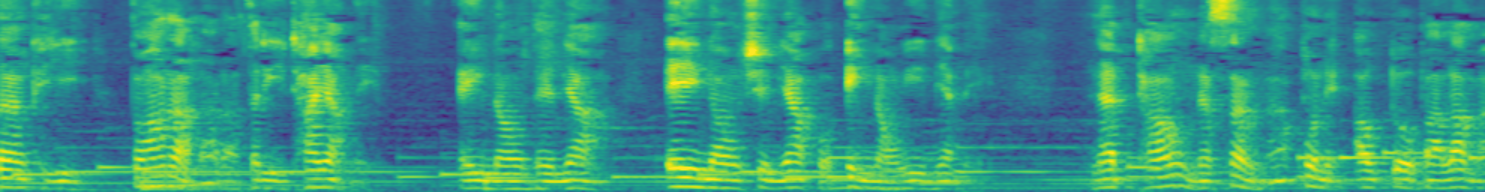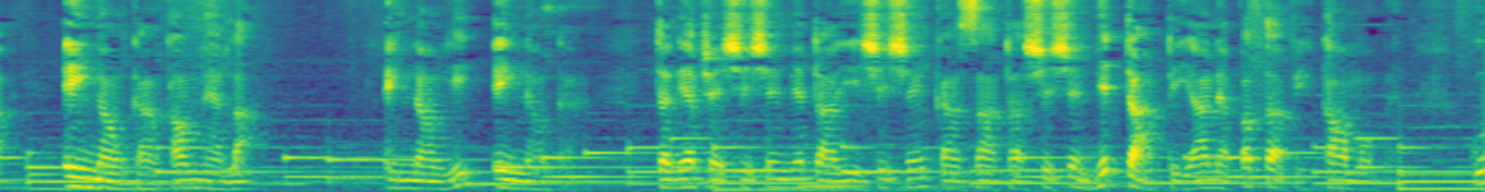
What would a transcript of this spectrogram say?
လန်းခရီးသွားရလာတာတတိထားရမယ်အိမ်နောင်တယ်များအိမ်နောင်ရှင်များကိုအိမ်နောင်ရေးမြတ်မယ်2025ခုနှစ်အောက်တိုဘာလမှာအိမ်နောင်ကံကောင်းတဲ့လအိမ်နောင်ရေးအိမ်နောင်ကံ တနည်းဖြင့်ရှင်းရှင်းမေတ္တာရေးရှင်းရှင်းကံစာတာရှင်းရှင်းမေတ္တာတရားနဲ့ပတ်သက်ပြီးကောင်းဖို့ပဲကု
